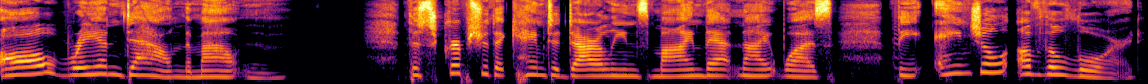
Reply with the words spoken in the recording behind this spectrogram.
all ran down the mountain. The scripture that came to Darlene's mind that night was The angel of the Lord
